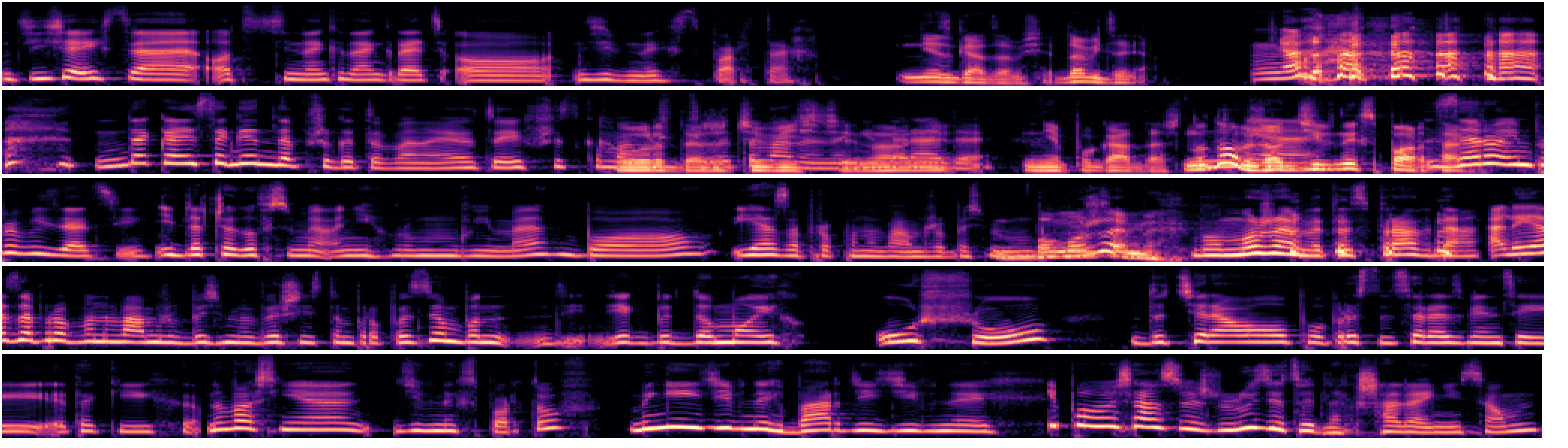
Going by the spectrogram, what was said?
Dzisiaj chcę odcinek nagrać o dziwnych sportach. Nie zgadzam się. Do widzenia. Taka jest agenda przygotowana. Ja tutaj wszystko mam już Kurde, przygotowane, rzeczywiście. no, nie No, nie, nie pogadasz. No dobrze, Nie. o dziwnych sportach. Zero improwizacji. I dlaczego w sumie o nich mówimy? Bo ja zaproponowałam, żebyśmy Bo mówili. możemy. że- Bo możemy, to jest prawda. Ale ja zaproponowałam, żebyśmy wyszli z tą propozycją, bo jakby do moich uszu docierało po prostu coraz więcej takich, no właśnie, dziwnych sportów. Mniej dziwnych, bardziej dziwnych. I pomyślałam sobie, że ludzie to jednak szaleni są.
